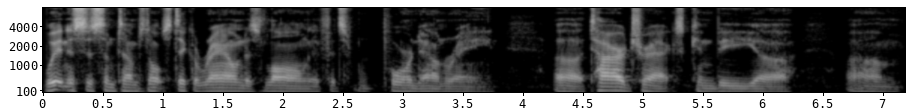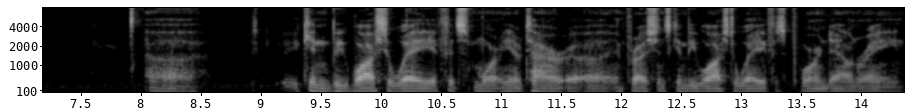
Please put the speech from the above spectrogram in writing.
witnesses sometimes don't stick around as long if it's pouring down rain. uh, tire tracks can be uh, um, can be washed away if it's more you know tire impressions can be washed away if it's pouring down rain.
